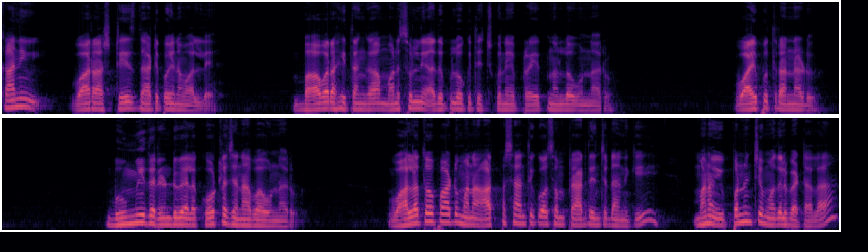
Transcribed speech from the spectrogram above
కానీ వారా స్టేజ్ దాటిపోయిన వాళ్ళే. భావరహితంగా మనసుల్ని అదుపులోకి తెచ్చుకునే ప్రయత్నంలో ఉన్నారు. వాయుపుత్ర అన్నాడు భూమి మీద రెండు వేల కోట్ల జనాభా ఉన్నారు. వాళ్ళతో పాటు మన ఆత్మశాంతి కోసం ప్రార్థించడానికి మనం ఇప్పటి నుంచే మొదలు పెట్టాలా?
